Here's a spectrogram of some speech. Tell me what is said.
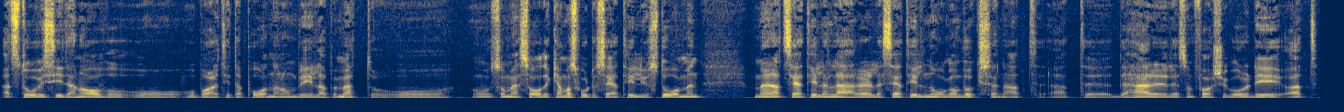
att stå vid sidan av och, och, och, bara titta på när någon blir illa bemött. Och, och, som jag sa, det kan vara svårt att säga till just då. Men, men att säga till en lärare eller säga till någon vuxen att, att eh, det här är det som försiggår. Det att,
